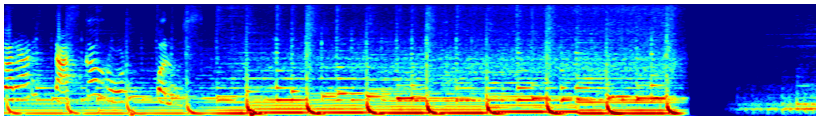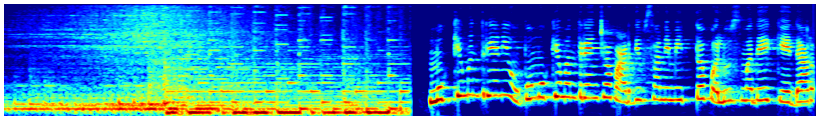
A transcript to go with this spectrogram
Karad Tasgaon road Palus. मुख्यमंत्री आणि उपमुख्यमंत्र्यांच्या वाढदिवसानिमित्त पलूसमध्ये केदार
